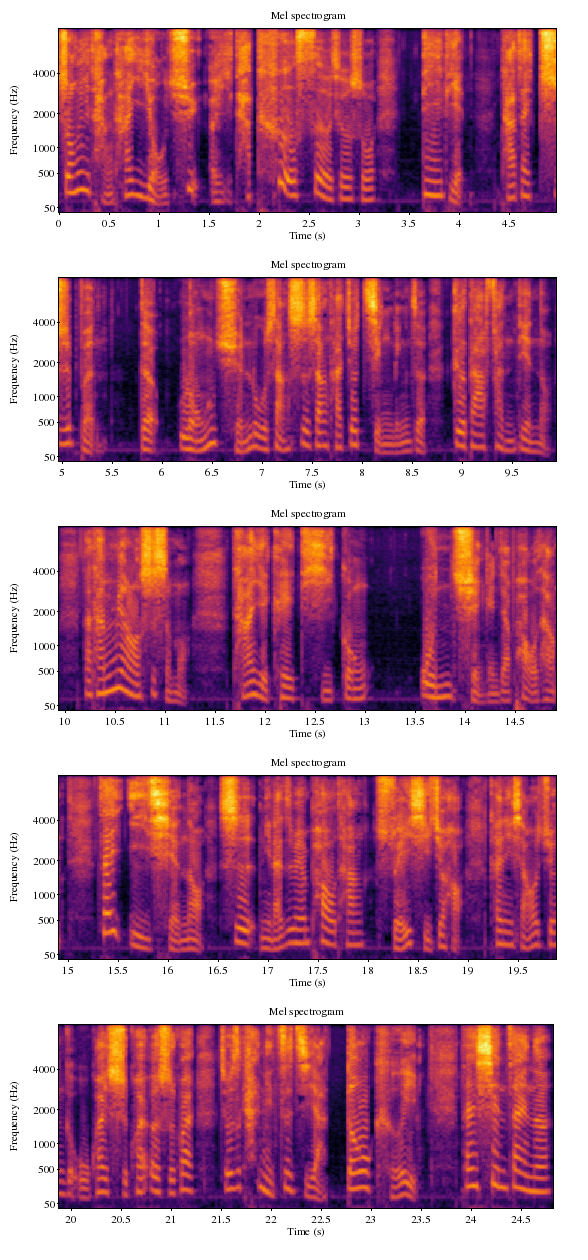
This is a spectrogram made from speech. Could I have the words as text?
忠义堂它有趣而已，它特色就是说，第一点，它在资本的龙泉路上，事实上它就紧邻着各大饭店哦。那它妙的是什么？它也可以提供温泉给人家泡汤。在以前呢、哦，是你来这边泡汤水洗就好，看你想要捐个五块、十块、二十块，就是看你自己啊，都可以。但现在呢，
